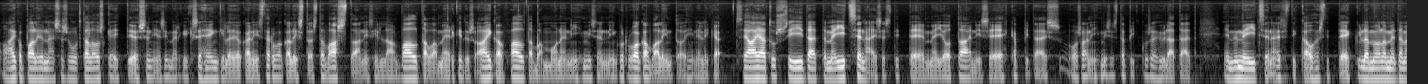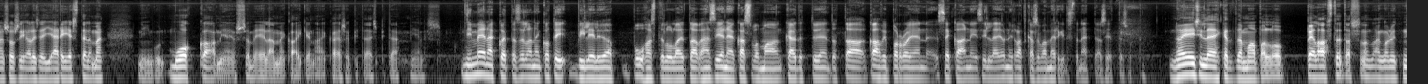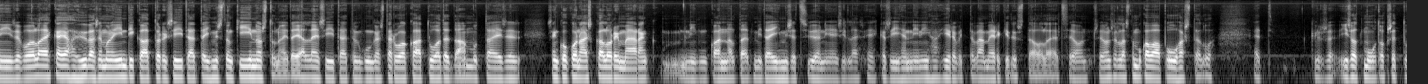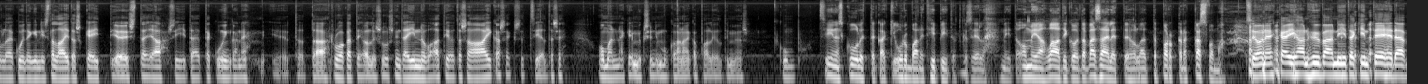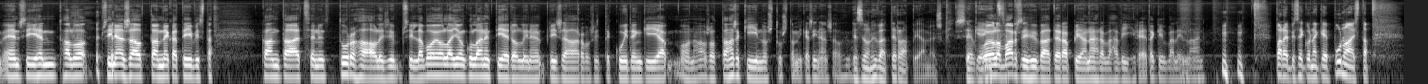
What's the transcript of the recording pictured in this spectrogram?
aika paljon näissä suurtalouskeittiöissä, niin esimerkiksi se henkilö, joka niistä ruokalistoista vastaa, niin sillä on valtava merkitys aika valtavan monen ihmisen niin kuin ruokavalintoihin. Eli se ajatus siitä, että me itsenäisesti teemme jotain, niin se ehkä pitäisi osan ihmisistä pikkusen hylätä, että emme me itsenäisesti kauheasti tee. Kyllä me olemme tämän sosiaalisen järjestelmän niin kuin muokkaamia, jossa me elämme kaiken aikaa ja se pitäisi pitää mielessä. Niin meinaatko, että sellainen kotiviljely ja puuhastelu laittaa vähän sieniä kasvamaan käytettyjen tota, kahviporojen sekaan, niin sillä ei ole niin ratkaiseva merkitystä näiden asioiden suhteen? No ei sillä ehkä tätä maapalloa pelasteta, sanotaanko nyt niin. Se voi olla ehkä ihan hyvä semmoinen indikaattori siitä, että ihmiset on kiinnostuneita jälleen siitä, että kuinka sitä ruokaa tuotetaan, mutta ei se, sen kokonaiskalorimäärän niin kuin kannalta, että mitä ihmiset syö, niin ei sillä ehkä siihen niin ihan hirvittävää merkitystä ole. Että se, on, se on sellaista mukavaa puuhastelua. Että kyllä se isot muutokset tulee kuitenkin niistä laitoskeittiöistä ja siitä, että kuinka ne tota, ruokateollisuus niitä innovaatioita saa aikaiseksi. Että sieltä se oman näkemykseni mukaan aika paljolti myös kumpuu. Siinä kuulitte kaikki urbaanit hipit, jotka siellä niitä omia laatikoita väsäilette, joilla että porkkana kasvamaan. Se on ehkä ihan hyvä niitäkin tehdä. En siihen halua sinänsä ottaa negatiivista kantaa, että se nyt turhaa olisi. Sillä voi olla jonkunlainen tiedollinen lisäarvo sitten kuitenkin ja onhan, osoittaahan se kiinnostusta, mikä sinänsä on hyvä. Ja se on hyvä terapia myöskin. Se Tekee voi itse. olla varsin hyvää terapiaa nähdä vähän vihreitäkin välillä aina. Parempi se, kun näkee punaista.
